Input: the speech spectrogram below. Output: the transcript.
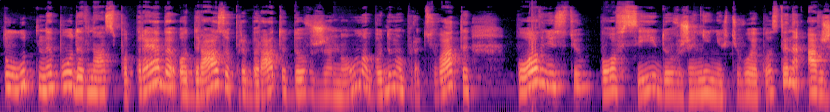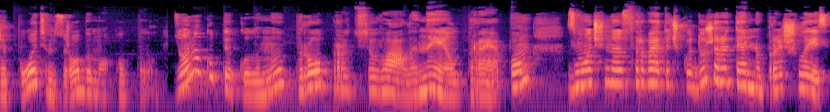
тут не буде в нас потреби одразу прибирати довжину. Ми будемо працювати повністю по всій довжині нігтьової пластини, а вже потім зробимо опил. Зону кутикули ми пропрацювали нейл-препом, змоченою серветочкою, дуже ретельно пройшлись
